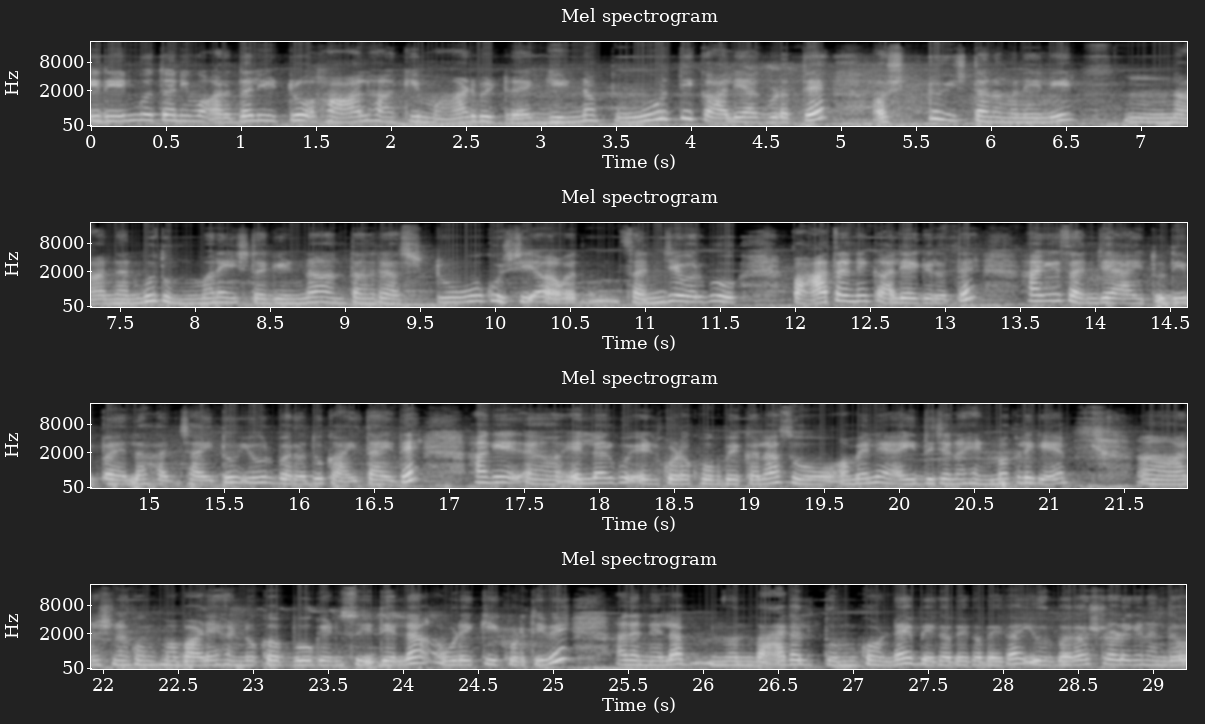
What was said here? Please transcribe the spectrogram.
ಇದೇನು ಗೊತ್ತಾ, ನೀವು ಅರ್ಧ ಲೀಟ್ರು ಹಾಲು ಹಾಕಿ ಮಾಡಿಬಿಟ್ರೆ ಗಿಣ್ಣ ಪೂರ್ತಿ ಖಾಲಿ ಆಗಿಬಿಡುತ್ತೆ. ಅಷ್ಟು ಇಷ್ಟ ನಮ್ಮ ಮನೆಯಲ್ಲಿ. ನಾನು ನನಗೂ ತುಂಬಾ ಇಷ್ಟ. ಗಿಣ್ಣ ಅಂತಂದರೆ ಅಷ್ಟೂ ಖುಷಿ. ಅವತ್ತು ಸಂಜೆವರೆಗೂ ಪಾತ್ರೆನೇ ಖಾಲಿಯಾಗಿರುತ್ತೆ ಹಾಗೆ ಸಂಜೆ ಆಯಿತು, ದೀಪ ಎಲ್ಲ ಹಚ್ಚಾಯಿತು, ಇವ್ರು ಬರೋದು ಕಾಯ್ತಾ ಇದೆ. ಹಾಗೆ ಎಲ್ಲರಿಗೂ ಹೇಳ್ಕೊಡೋಕೆ ಹೋಗಬೇಕಲ್ಲ. ಸೊ, ಆಮೇಲೆ ಐದು ಜನ ಹೆಣ್ಮಕ್ಳಿಗೆ ಅರಿಶಿನ ಕುಂಕುಮ, ಬಾಳೆಹಣ್ಣು, ಕಬ್ಬು, ಗೆಣಸು ಇದೆಲ್ಲ ಉಡಕ್ಕಿ ಕೊಡ್ತೀವಿ. ಅದನ್ನೆಲ್ಲ ಒಂದು ಬ್ಯಾಗಲ್ಲಿ ತುಂಬಿಕೊಂಡೆ ಬೇಗ ಬೇಗ ಬೇಗ ಇವ್ರು ಬರೋಷ್ಟರೊಳಗೆ ನಂದು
